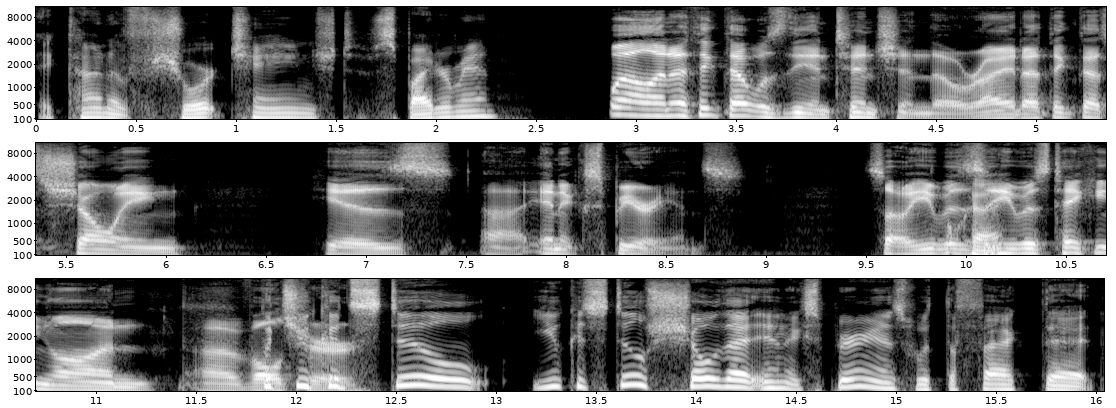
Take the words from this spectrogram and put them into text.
it kind of shortchanged spider-man Well, and I think that was the intention, though, right? I think that's showing his uh, inexperience. So he was Okay. he was taking on uh, Vulture. but you could still you could still show that inexperience with the fact that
